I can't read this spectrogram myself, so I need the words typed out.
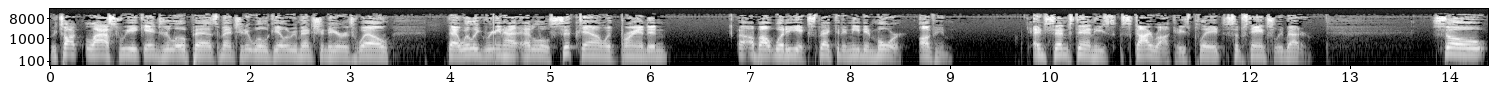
we talked last week, Andrew Lopez mentioned it, Will Guillory mentioned here as well, that Willie Green had, had a little sit down with Brandon uh, about what he expected and needed more of him. And since then, he's skyrocketed. He's played substantially better. So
